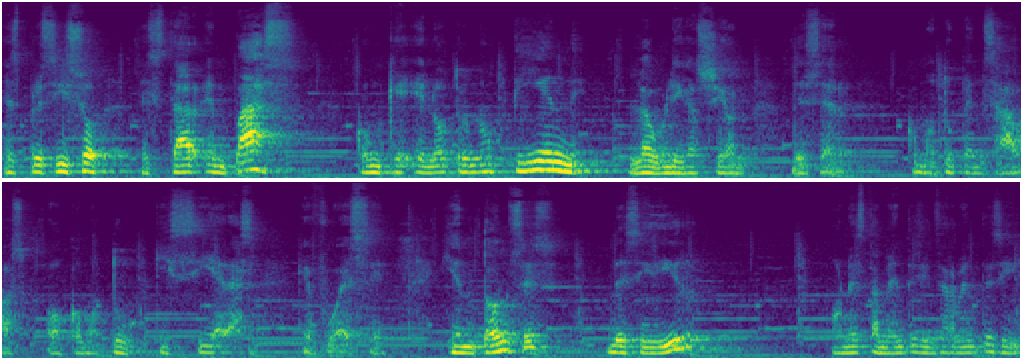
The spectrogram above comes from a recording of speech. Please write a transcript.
es preciso estar en paz con que el otro no tiene la obligación de ser como tú pensabas o como tú quisieras que fuese. Y entonces decidir honestamente, sinceramente, si,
